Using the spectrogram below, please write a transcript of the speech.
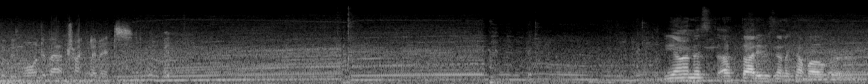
We've been warned about track limits. to be honest, I thought he was going to come over.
